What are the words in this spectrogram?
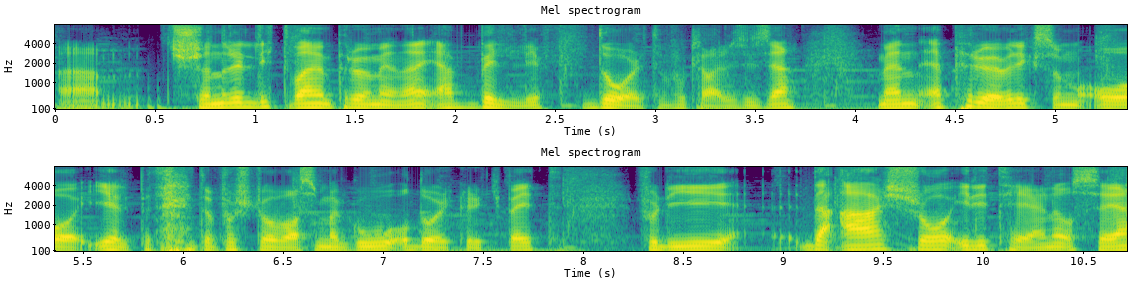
Um, skjønner du litt hva jeg prøver å mene? Jeg er veldig dårlig til å forklare, syns jeg. Men jeg prøver liksom å hjelpe deg til å forstå hva som er god og dårlig clickbait. Fordi det er så irriterende å se.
